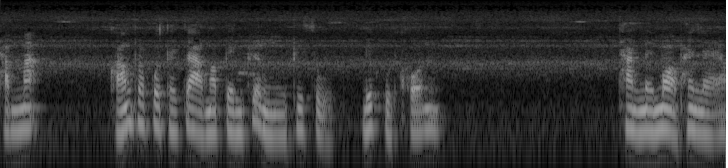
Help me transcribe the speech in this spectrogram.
ธรรมะของพระพุทธเจ้ามาเป็นเครื่องมือพิสูจน์หรือขุดค้น ท่านได้มอบให้แล้ว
